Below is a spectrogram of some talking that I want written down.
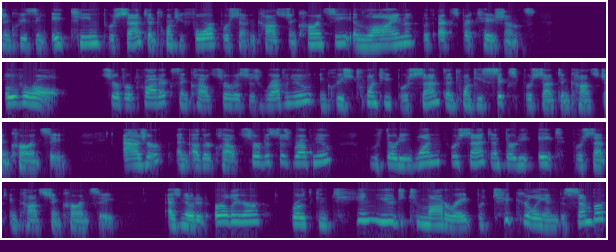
increasing 18% and 24% in constant currency, in line with expectations. Overall, Server products and cloud services revenue increased 20% and 26% in constant currency. Azure and other cloud services revenue grew 31% and 38% in constant currency. As noted earlier, growth continued to moderate, particularly in December,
